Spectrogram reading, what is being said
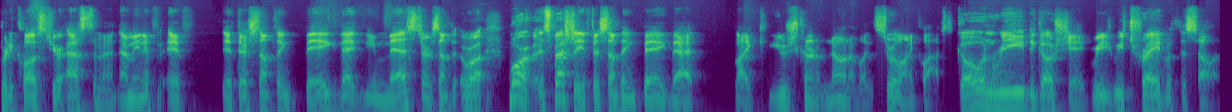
pretty close to your estimate. I mean, if, if, if there's something big that you missed or something, or more, especially if there's something big that like you just couldn't have known of, like the sewer line collapsed. Go and renegotiate, re- retrade with the seller.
